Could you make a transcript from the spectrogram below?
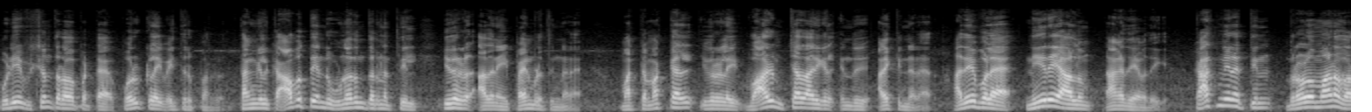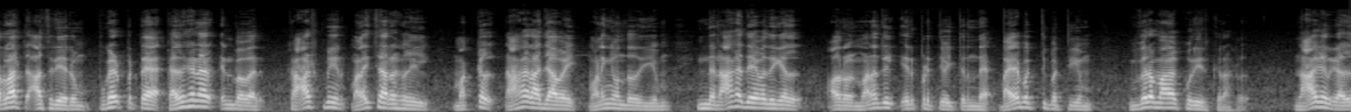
கொடிய விஷம் தொடரப்பட்ட பொருட்களை வைத்திருப்பார்கள். தங்களுக்கு ஆபத்து என்று உணரும் தருணத்தில் இவர்கள் அதனை பயன்படுத்துகின்றனர். மற்ற மக்கள் இவர்களை வாழும் இச்சாதாரிகள் என்று அழைக்கின்றனர். அதேபோல நீரை ஆளும் நாகதேவதை காஷ்மீரத்தின் பிரபலமான வரலாற்று ஆசிரியரும் புகழ்பெற்ற கல்கனர் என்பவர் காஷ்மீர் மலைச்சாரல்களில் மக்கள் நாகராஜாவை வணங்கி வந்ததையும் இந்த நாகதேவதைகள் அவர்கள் மனதில் ஏற்படுத்தி வைத்திருந்த பயபக்தி பற்றியும் விவரமாக கூறியிருக்கிறார்கள். நாகர்கள்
